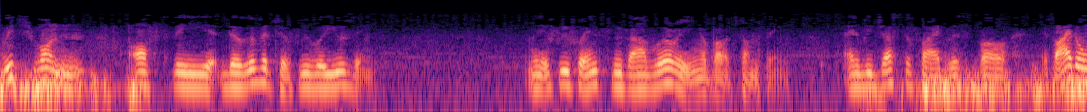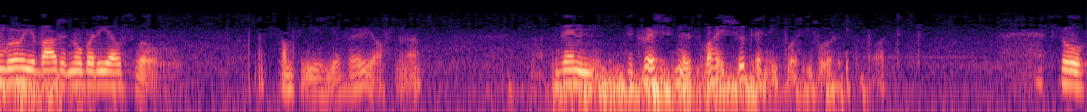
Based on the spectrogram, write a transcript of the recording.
which one of the derivative we were using. If we, for instance, are worrying about something, and we justify it with, well, if I don't worry about it, nobody else will. That's something you hear very often, huh? Then the question is, why should anybody worry about it? So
